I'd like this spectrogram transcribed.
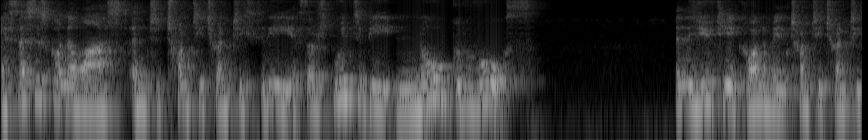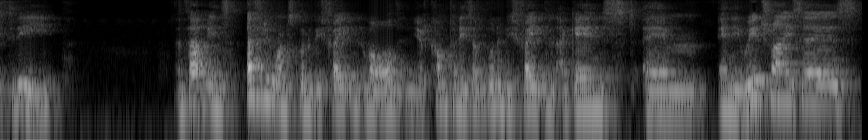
if this is going to last into 2023, if there's going to be no growth in the UK economy in 2023, and that means everyone's going to be fighting, well, your companies are going to be fighting against um, any wage rises,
